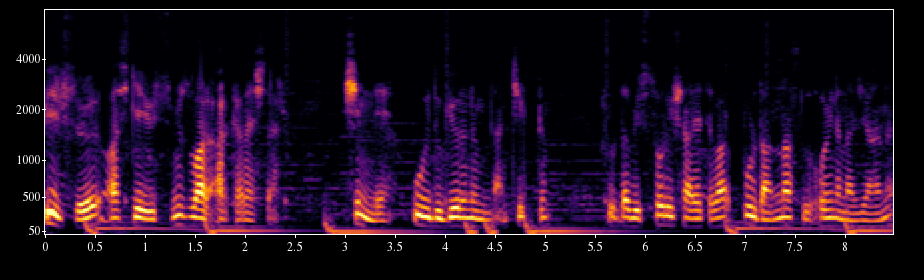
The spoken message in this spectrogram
bir sürü askeri üssümüz var arkadaşlar. Şimdi uydu görünümden çıktım. Şurada bir soru işareti var. Buradan nasıl oynanacağını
